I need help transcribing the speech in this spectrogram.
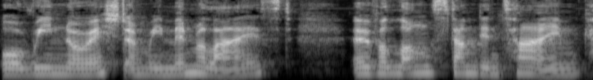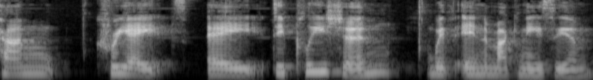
or renourished and remineralized over long standing time, can create a depletion within magnesium.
